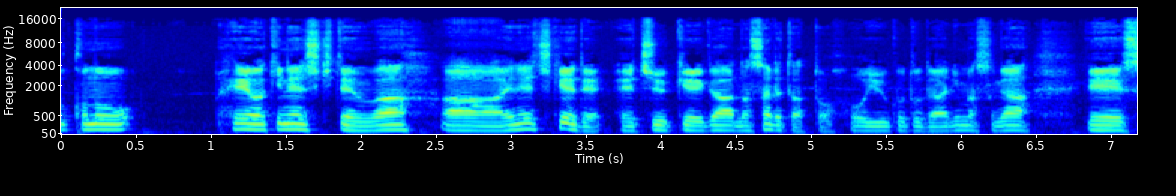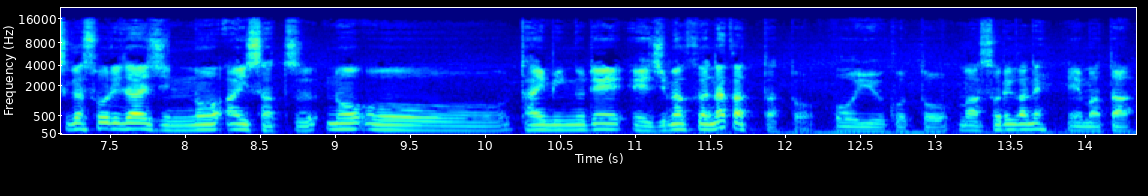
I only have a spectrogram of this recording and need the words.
日この平和記念式典は NHK で、中継がなされたということでありますが、えー、菅総理大臣の挨拶のタイミングで、字幕がなかったということ、まあ、それがね、また、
